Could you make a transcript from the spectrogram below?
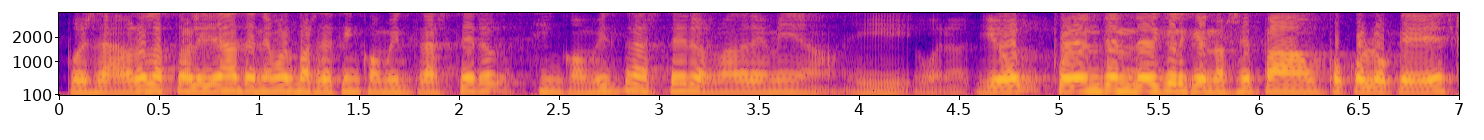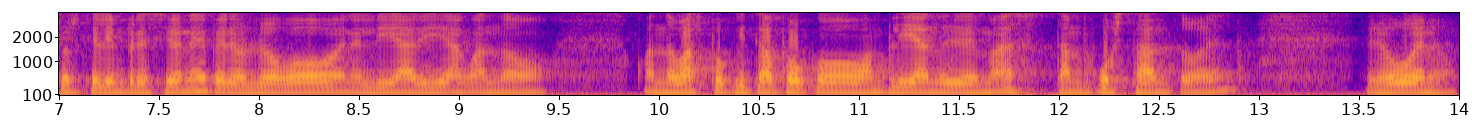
Pues ahora en la actualidad tenemos más de 5.000 trasteros, 5.000 trasteros, madre mía. Y bueno, yo puedo entender que el que no sepa un poco lo que es, pues que le impresione, pero luego en el día a día, cuando, cuando vas poquito a poco ampliando y demás, tampoco es tanto, ¿eh? Pero bueno.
